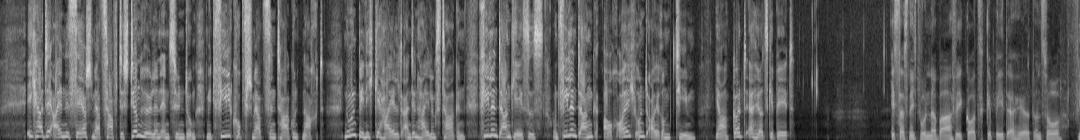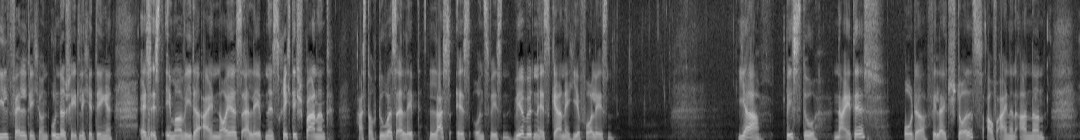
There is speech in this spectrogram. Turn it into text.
Ich hatte eine sehr schmerzhafte Stirnhöhlenentzündung mit viel Kopfschmerzen Tag und Nacht. Nun bin ich geheilt an den Heilungstagen. Vielen Dank, Jesus, und vielen Dank auch euch und eurem Team. Ja, Gott erhört Gebet. Ist das nicht wunderbar, wie Gott Gebet erhört und so vielfältig und unterschiedliche Dinge? Es ist immer wieder ein neues Erlebnis, richtig spannend. Hast auch du was erlebt? Lass es uns wissen. Wir würden es gerne hier vorlesen. Ja, bist du neidisch oder vielleicht stolz auf einen anderen?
